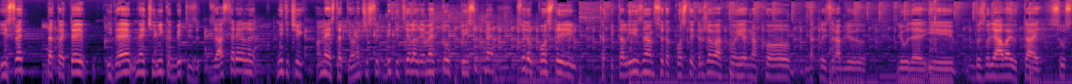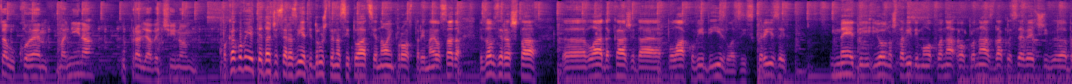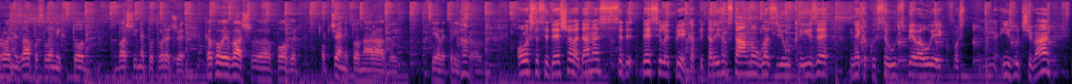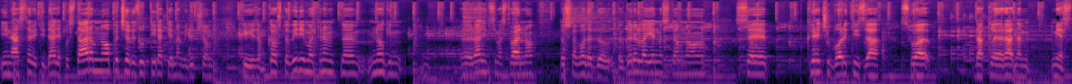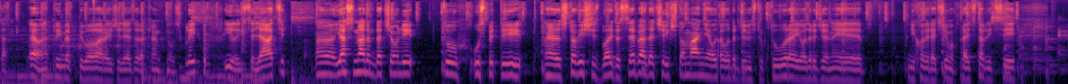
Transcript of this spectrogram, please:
I sve, dakle, te ideje neće nikad biti zastarjele, niti će ih nestati. One će biti cijelo vrijeme tu prisutne, sve dok postoji kapitalizam, sve dok postoji država koji jednako, dakle, izrabljuju ljude i dozvoljavaju taj sustav u kojem manjina upravlja većinom. Pa kako vidite da će se razvijati društvena situacija na ovim prostorima? Evo sada, bez obzira šta e, vlada kaže da polako vidi izlaz iz krize, mediji i ono što vidimo oko, oko nas, dakle sve veći e, broj nezaposlenih, to baš i ne potvrđuje. Kako je vaš e, pogled općenito na razvoj cijele priče ovdje? ovo što se dešava danas se desilo i prije. Kapitalizam stalno ulazi u krize, nekako se uspjeva uvijek izvući van i nastaviti dalje po starom, no opet će rezultirati jednom idućom krizom. Kao što vidimo, trenutno je mnogim e, radnicima stvarno došla voda do, do grla, jednostavno se kreću boriti za svoja dakle, radna mjesta. Evo, na primjer, pivovara i željezara trenutno u Splitu ili seljaci. E, ja se nadam da će oni tu uspjeti e, što više izboriti za sebe, a da će ih što manje od određene strukture i određene njihovi recimo predstavnici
